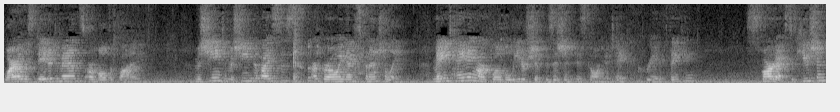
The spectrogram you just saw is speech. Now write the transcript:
Wireless data demands are multiplying. Machine-to-machine -machine devices are growing exponentially. Maintaining our global leadership position is going to take creative thinking, smart execution,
